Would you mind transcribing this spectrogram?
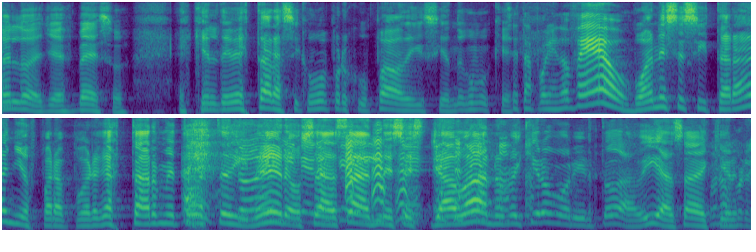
gana. en lo de Jeff Bezos. Es que él debe estar así como preocupado, diciendo como que Se está poniendo feo. voy a necesitar años para poder gastarme todo este dinero. O sea, o sea, neces- ya va, no me quiero morir todavía, ¿sabes? Bueno, Quiero- pero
